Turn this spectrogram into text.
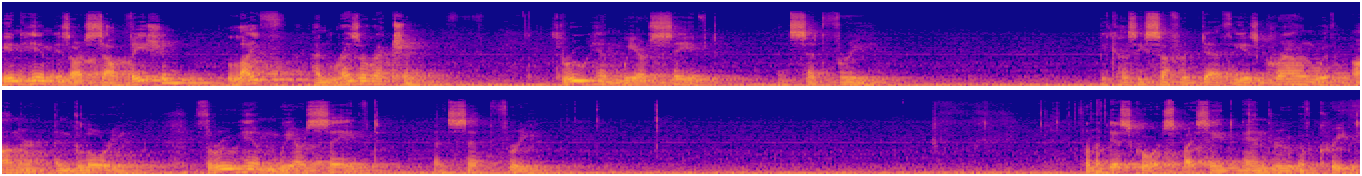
In him is our salvation, life, and resurrection. Through him we are saved and set free. Because he suffered death, he is crowned with honor and glory. Through him we are saved and set free. From a discourse by St. Andrew of Crete,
